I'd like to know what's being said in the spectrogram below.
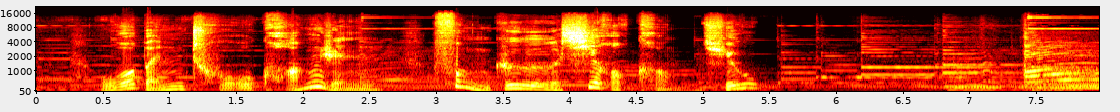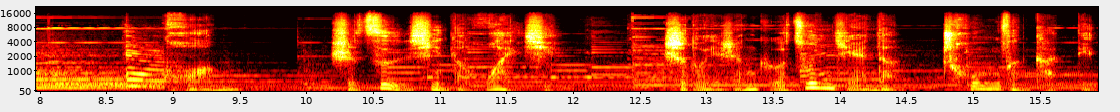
“我本楚狂人，凤歌笑孔丘”。狂是自信的外泄，是对人格尊严的充分肯定，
